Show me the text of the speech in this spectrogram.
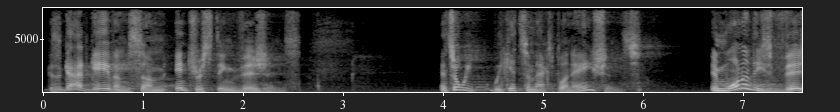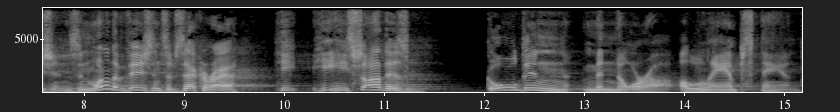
Because God gave him some interesting visions. And so we, we get some explanations. In one of these visions, in one of the visions of Zechariah, he, he, he saw this golden menorah, a lampstand.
